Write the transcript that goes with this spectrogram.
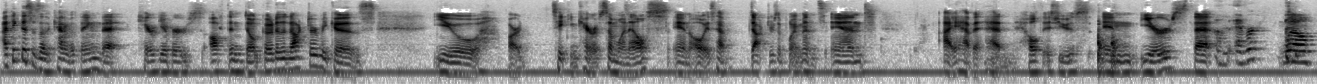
I think this is a kind of a thing that caregivers often don't go to the doctor because you are taking care of someone else and always have doctor's appointments and I haven't had health issues in years that Um, ever? well,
